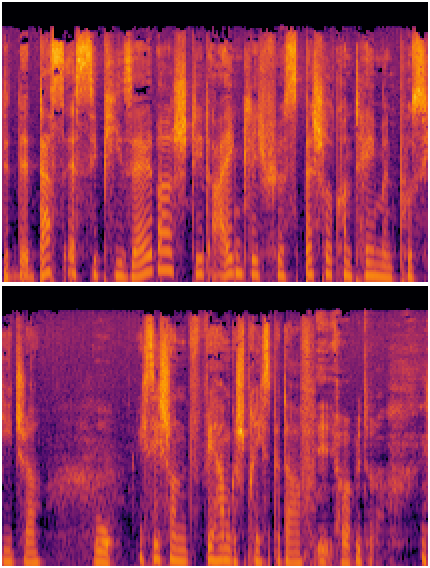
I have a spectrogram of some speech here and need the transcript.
Die, das SCP selber steht eigentlich für Special Containment Procedure. Oh, Ich sehe schon, wir haben Gesprächsbedarf. aber bitte.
